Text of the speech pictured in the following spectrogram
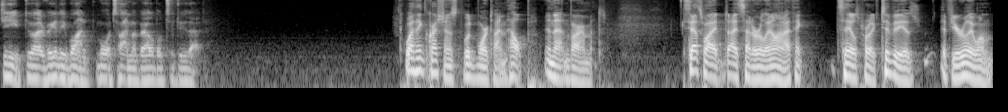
gee, do I really want more time available to do that? Well, I think the question is, would more time help in that environment? See, that's why I said early on, I think sales productivity is, if you really want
